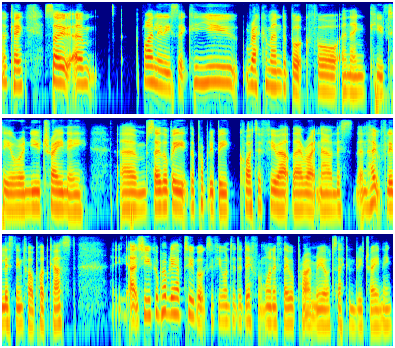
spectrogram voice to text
Okay, so um, finally, Lisa, can you recommend a book for an NQT or a new trainee? Um, so there'll be there'll probably be quite a few out there right now, list, and hopefully listening to our podcast. Actually, you could probably have two books if you wanted a different one if they were primary or secondary training.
